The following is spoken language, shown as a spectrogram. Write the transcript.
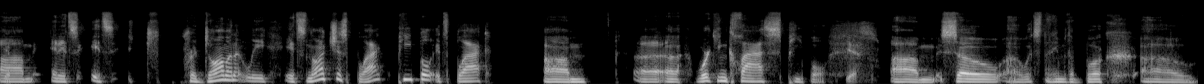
Yep. Um, and it's it's predominantly it's not just black people, it's black um uh, uh working class people. Yes. Um, so uh, what's the name of the book? Oh,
